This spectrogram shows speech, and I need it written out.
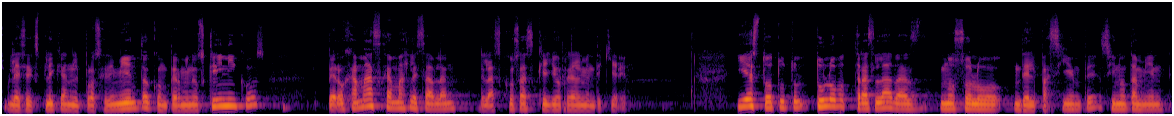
Les explican el procedimiento con términos clínicos, pero jamás, jamás les hablan de las cosas que ellos realmente quieren. Y esto tú, tú, lo trasladas no solo del paciente, sino también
